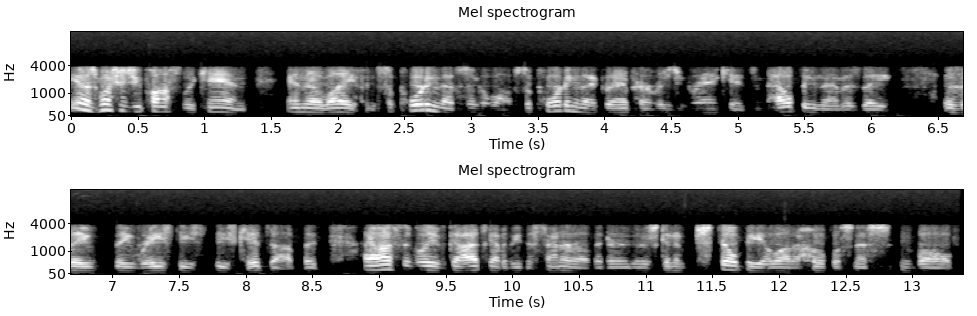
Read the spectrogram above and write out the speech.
you know, as much as you possibly can in their life and supporting that single mom, supporting that grandparent raising grandkids and helping them as they as they they raise these these kids up. But I honestly believe God's got to be the center of it, or there's going to still be a lot of hopelessness involved.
